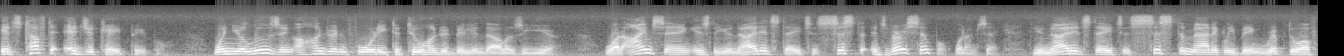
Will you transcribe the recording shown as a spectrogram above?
it's tough to educate people when you're losing 140 to 200 billion dollars a year. What I'm saying is the United States is system it's very simple what I'm saying. The United States is systematically being ripped off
